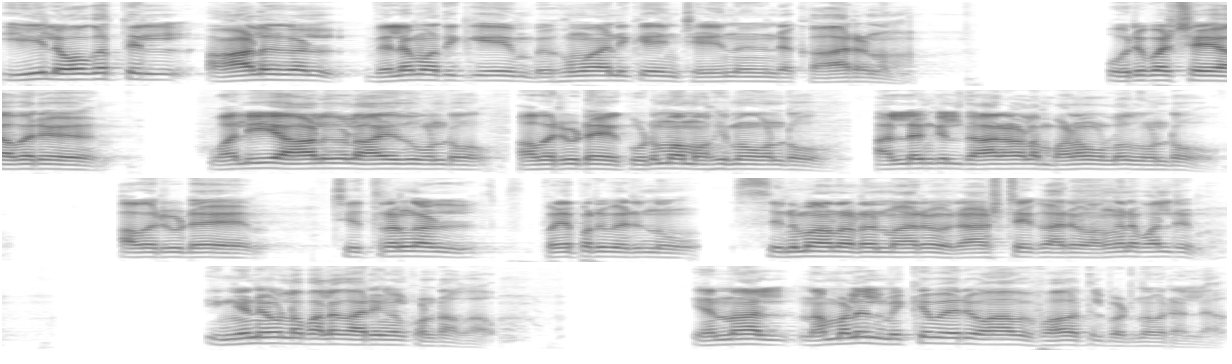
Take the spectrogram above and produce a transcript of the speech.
ഈ ലോകത്തിൽ ആളുകൾ വിലമതിക്കുകയും ബഹുമാനിക്കുകയും ചെയ്യുന്നതിന്റെ കാരണം ഒരുപക്ഷെ അവർ വലിയ ആളുകളായതുകൊണ്ടോ അവരുടെ കുടുംബ മഹിമ കൊണ്ടോ അല്ലെങ്കിൽ ധാരാളം പണമുള്ളതുകൊണ്ടോ അവരുടെ ചിത്രങ്ങൾ പേപ്പറിൽ വരുന്നു സിനിമാ നടന്മാരോ രാഷ്ട്രീയക്കാരോ അങ്ങനെ പലരും ഇങ്ങനെയുള്ള പല കാര്യങ്ങൾ കൊണ്ടാകാം എന്നാൽ നമ്മളിൽ മിക്കപേരും ആ വിഭാഗത്തിൽപ്പെടുന്നവരല്ല.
